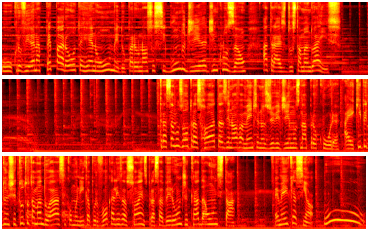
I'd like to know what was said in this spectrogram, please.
o Cruviana preparou o terreno úmido para o nosso segundo dia de inclusão atrás dos tamanduás. Traçamos outras rotas e novamente nos dividimos na procura. A equipe do Instituto Tamanduá se comunica por vocalizações para saber onde cada um está. É meio que assim, ó. Uh!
